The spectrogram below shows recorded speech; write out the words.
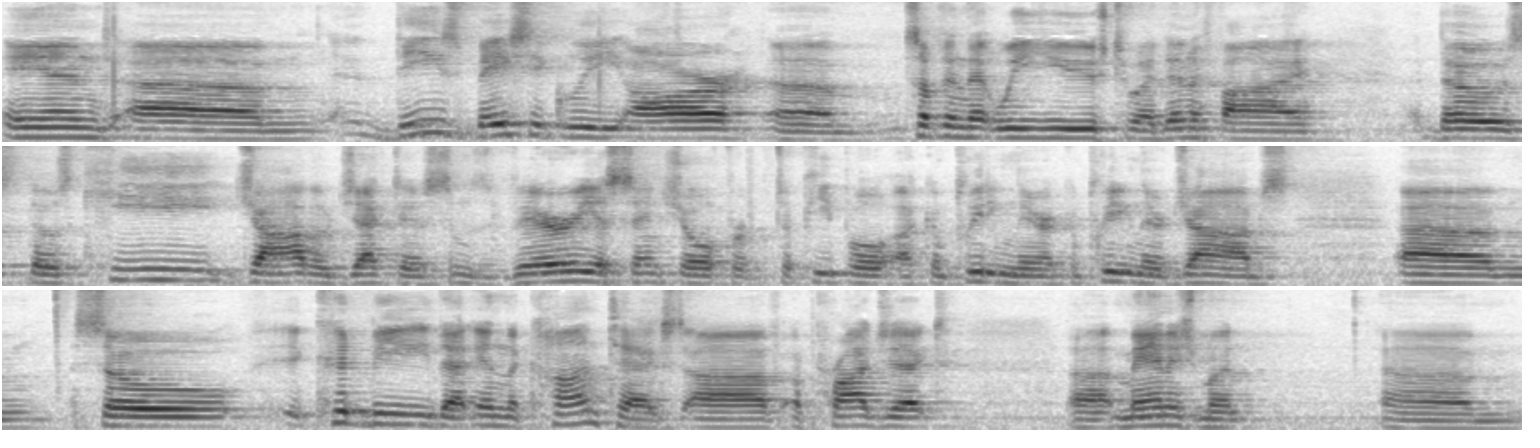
And um, these basically are um, something that we use to identify those, those key job objectives, some very essential for to people uh, completing their completing their jobs. Um, so it could be that in the context of a project uh, management um,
